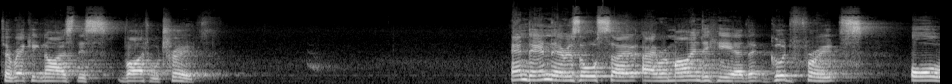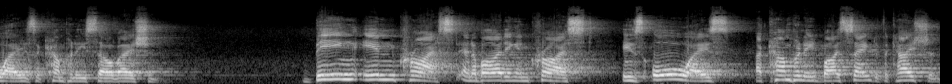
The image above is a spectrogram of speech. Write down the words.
to recognize this vital truth. And then there is also a reminder here that good fruits always accompany salvation. Being in Christ and abiding in Christ is always accompanied by sanctification.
